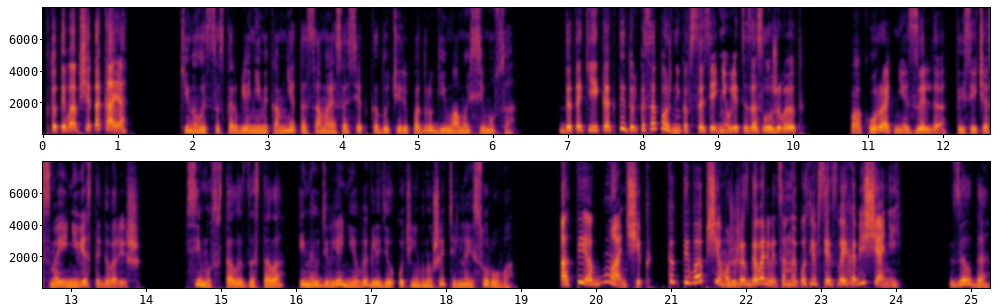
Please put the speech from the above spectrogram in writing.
Кто ты вообще такая?» Кинулась с оскорблениями ко мне та самая соседка дочери подруги мамы Симуса. «Да такие, как ты, только сапожников с соседней улицы заслуживают!» «Поаккуратнее, Зельда, ты сейчас с моей невестой говоришь». Симус встал из-за стола и, на удивление, выглядел очень внушительно и сурово. «А ты обманщик! Как ты вообще можешь разговаривать со мной после всех своих обещаний?» Зелда,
